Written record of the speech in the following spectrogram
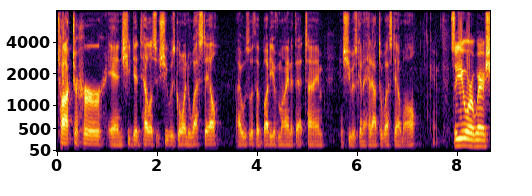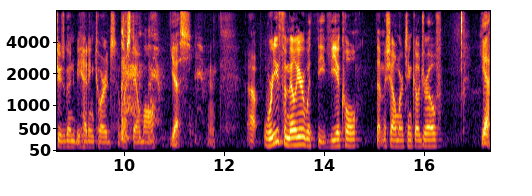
talk to her, and she did tell us that she was going to Westdale. I was with a buddy of mine at that time, and she was gonna head out to Westdale Mall. Okay, so you were aware she was going to be heading towards Westdale Mall. Yes, Uh, Were you familiar with the vehicle that Michelle Martinko drove? yeah,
